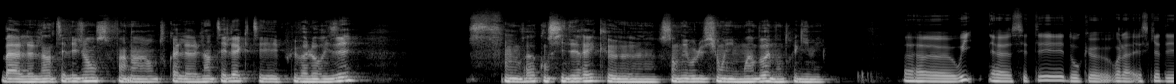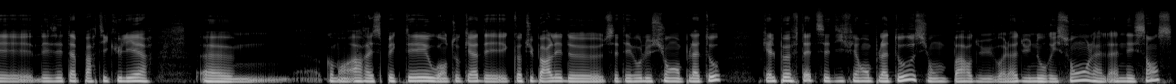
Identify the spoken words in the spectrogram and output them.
bah, l'intelligence, enfin en tout cas l'intellect est plus valorisé, on va considérer que son évolution est moins bonne entre guillemets. Euh, oui, euh, c'était donc euh, voilà. Est-ce qu'il y a des, étapes particulières comment à respecter ou en tout cas des, quand tu parlais de cette évolution en plateau, quels peuvent être ces différents plateaux si on part du voilà du nourrisson, la, naissance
